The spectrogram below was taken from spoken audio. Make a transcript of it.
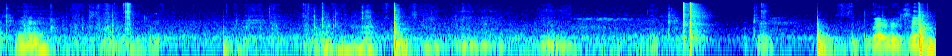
Okay. Okay. The battery's in.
